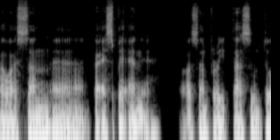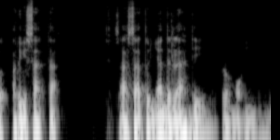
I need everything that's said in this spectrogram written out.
kawasan eh, KSPN ya, kawasan prioritas untuk pariwisata. Salah satunya adalah di Bromo ini.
